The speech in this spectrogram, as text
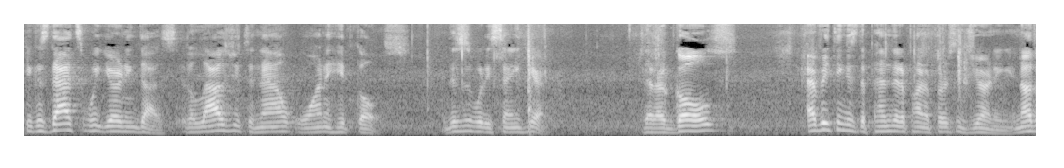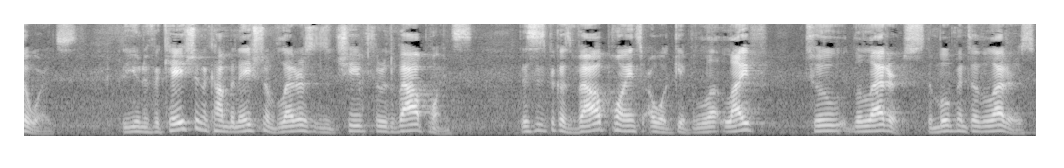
because that's what yearning does. It allows you to now want to hit goals. And this is what he's saying here that our goals everything is dependent upon a person's yearning. In other words, the unification and combination of letters is achieved through the vowel points. This is because vowel points are what give life to the letters, the movement of the letters.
